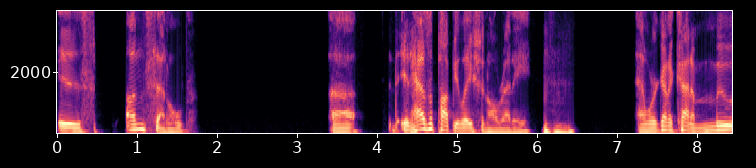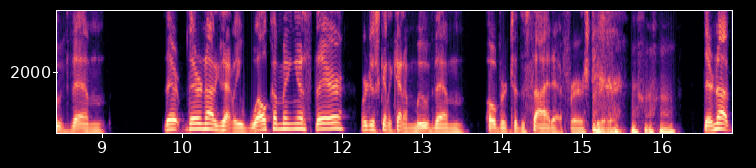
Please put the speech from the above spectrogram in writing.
is unsettled. Uh, it has a population already, hmm and we're going to kind of move them. They're they're not exactly welcoming us there. We're just going to kind of move them over to the side at first here. they're not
